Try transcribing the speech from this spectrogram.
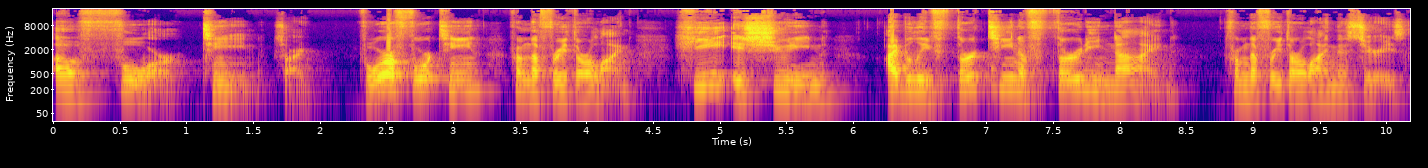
of 14, sorry, 4 of 14 from the free throw line. He is shooting, I believe, 13 of 39 from the free throw line this series.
